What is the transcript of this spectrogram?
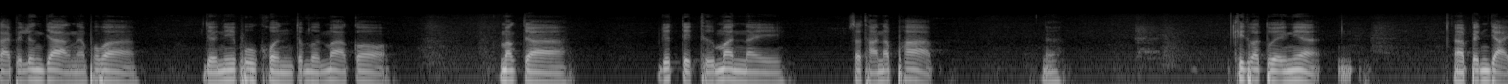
กลายเป็นเรื่องยากนะ เพราะว่าเดี๋ยวนี้ผู้คนจำนวนมากก็มักจะยึดติดถือมั่นในสถานภาพนะคิดว่าตัวเองเนี่ยเป็นใหญ่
